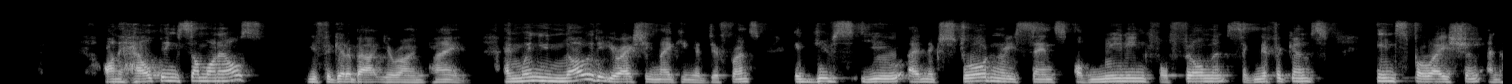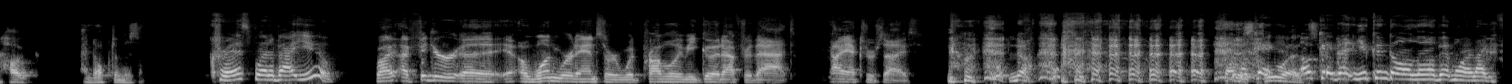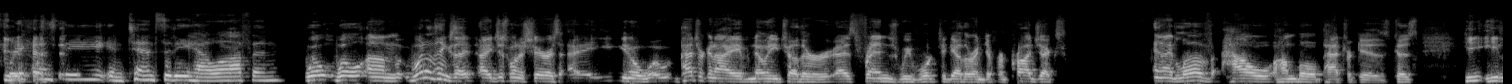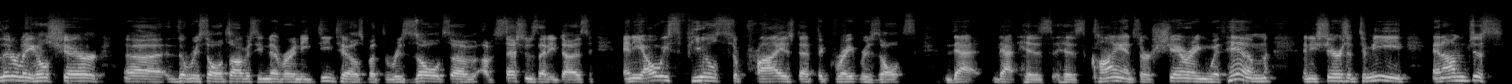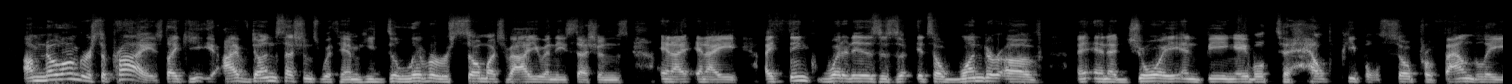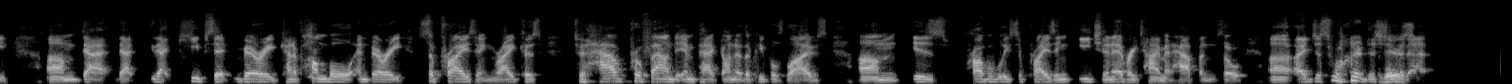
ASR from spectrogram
on helping someone else, you forget about your own pain. And when you know that you're actually making a difference, it gives you an extraordinary sense of meaning, fulfillment, significance, inspiration, and hope and optimism. Chris, what about you? Well, I, figure uh, a one word answer would probably be good after that. I exercise. no. okay. Okay, but you can go a little bit more like frequency, yes. intensity, how often. Well, well, um, one of the things I, I just want to share is, I, you know, Patrick and I have known each other as friends. We've worked together on different projects, and I love how humble Patrick is because he he literally he'll share uh, the results. Obviously, never any details, but the results of of sessions that he does, and he always feels surprised at the great results that that his his clients are sharing with him, and he shares it to me, and I'm just I'm no longer surprised. Like he, I've done sessions with him. He delivers so much value in these sessions, and I and I I think what it is is it's a wonder of and a joy in being able to help people so profoundly um, that that that keeps it very kind of humble and very surprising, right? Because to have profound impact on other people's lives um, is probably surprising each and every time it happens. So uh, I just wanted to share that.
